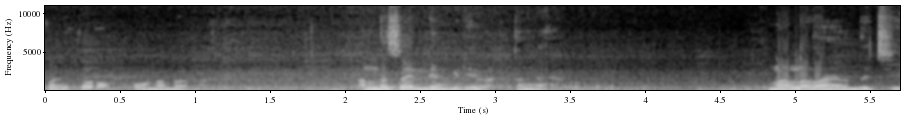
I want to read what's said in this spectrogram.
கொஞ்சம் தூரம் போனேன் நான். அந்த சைட்லேயும் வீடியோ எடுத்தேங்க. நல்லா தான் இருந்துச்சு.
